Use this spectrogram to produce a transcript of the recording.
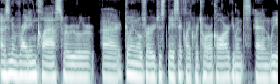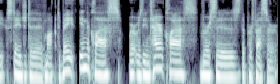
I was in a writing class where we were uh, going over just basic like rhetorical arguments, and we staged a mock debate in the class where it was the entire class versus the professor.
